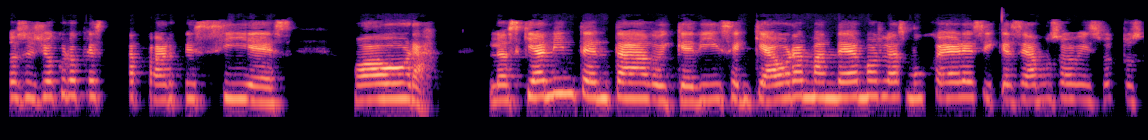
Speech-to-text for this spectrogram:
Entonces yo creo que esta parte sí es, o ahora, las que han intentado y que dicen que ahora mandemos las mujeres y que seamos pues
